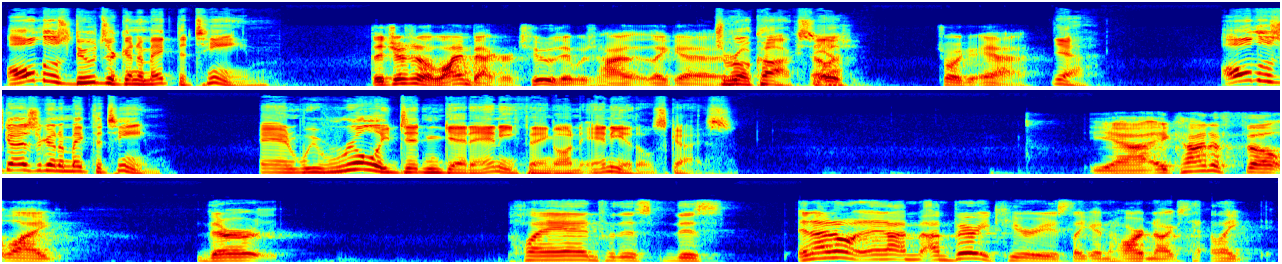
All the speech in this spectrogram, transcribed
All those dudes are going to make the team. They just had a linebacker too. That was high, like a Jabril Cox. Yeah. Yeah. Yeah. All those guys are going to make the team, and we really didn't get anything on any of those guys. Yeah, it kind of felt like their plan for this this, and I don't. And I'm, I'm very curious. Like in Hard Knocks, like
